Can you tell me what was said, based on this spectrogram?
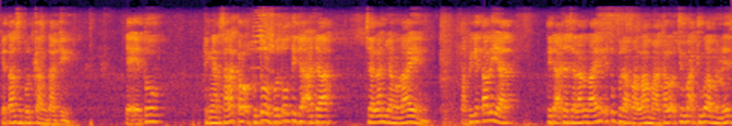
kita sebutkan tadi, yaitu dengan syarat kalau betul-betul tidak ada jalan yang lain. Tapi kita lihat tidak ada jalan lain itu berapa lama? Kalau cuma dua menit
